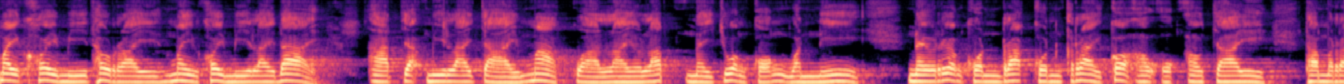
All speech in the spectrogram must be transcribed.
ไม่ค่อยมีเท่าไรไม่ค่อยมีรายได้ อาจจะมีรายจ่ายมากกว่ารายรับในช่วงของวันนี้ ในเรื่องคนรักคนใคร่ก็เอาอกเอาใจทำอะไร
